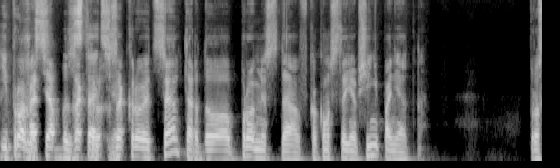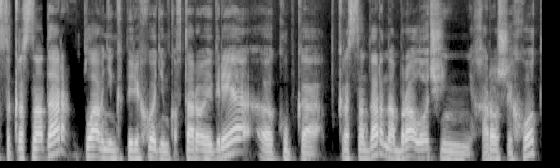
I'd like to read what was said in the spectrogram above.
И Промис, хотя бы закро- закроет центр, то Промис, да, в каком состоянии вообще непонятно. Просто Краснодар, плавненько переходим ко второй игре э, Кубка. Краснодар набрал очень хороший ход,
